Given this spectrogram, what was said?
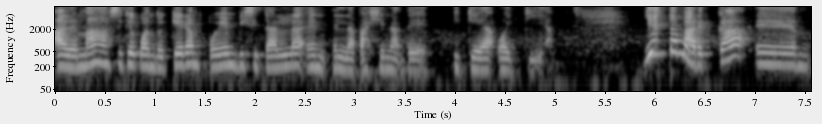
además, así que cuando quieran pueden visitarla en, en la página de IKEA o IKEA. Y esta marca eh,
